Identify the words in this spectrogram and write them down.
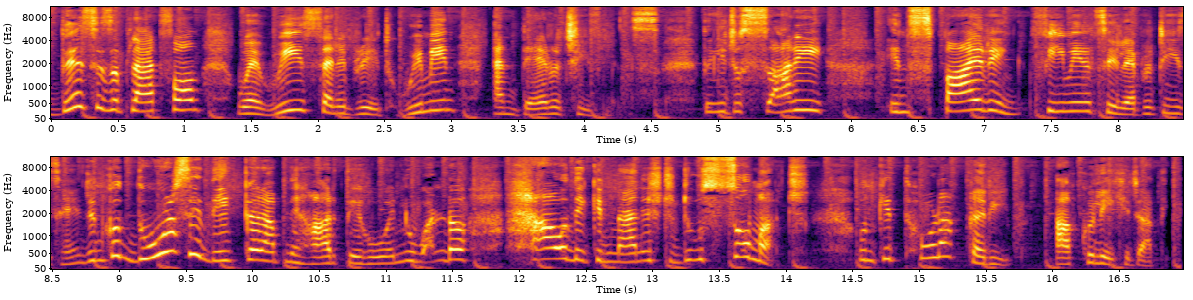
This is a platform where we celebrate women and their achievements तो ये जो सारी इंस्पायरिंग फीमेल सेलिब्रिटीज हैं, जिनको दूर से देख कर आप निहारते हो and you wonder how they can manage to do so much उनके थोड़ा करीब आपको लेके जाती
